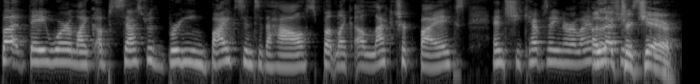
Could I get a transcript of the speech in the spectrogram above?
but they were like obsessed with bringing bikes into the house, but like electric bikes. And she kept saying to her landlord, Electric was- chair.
